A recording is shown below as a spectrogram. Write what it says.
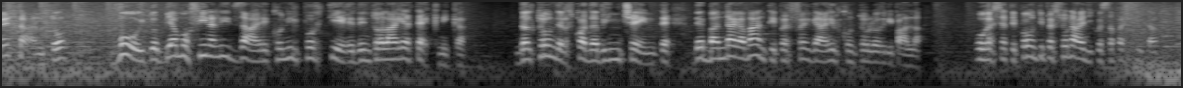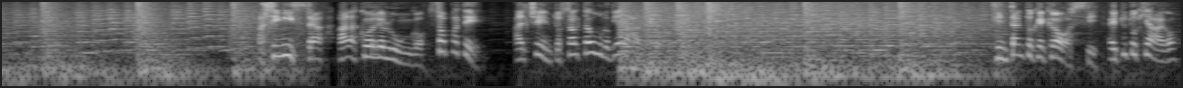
Pertanto, voi dobbiamo finalizzare con il portiere dentro l'area tecnica. D'altronde la squadra vincente debba andare avanti per fregare il controllore di palla. Ora siete pronti per suonare di questa partita? A sinistra, alla corre lungo. Stoppa te. Al centro, salta uno, via l'altro. Fintanto che crossi, è tutto chiaro?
